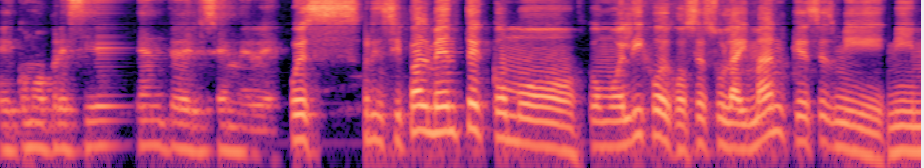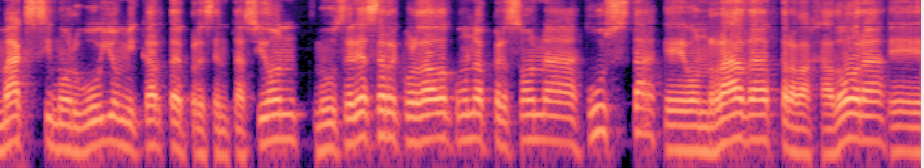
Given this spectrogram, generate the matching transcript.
eh, como presidente del CMB? Pues principalmente como, como el hijo de José Sulaimán, que ese es mi, mi máximo orgullo, mi carta de presentación. Me gustaría ser recordado como una persona justa, eh, honrada, trabajadora, eh,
